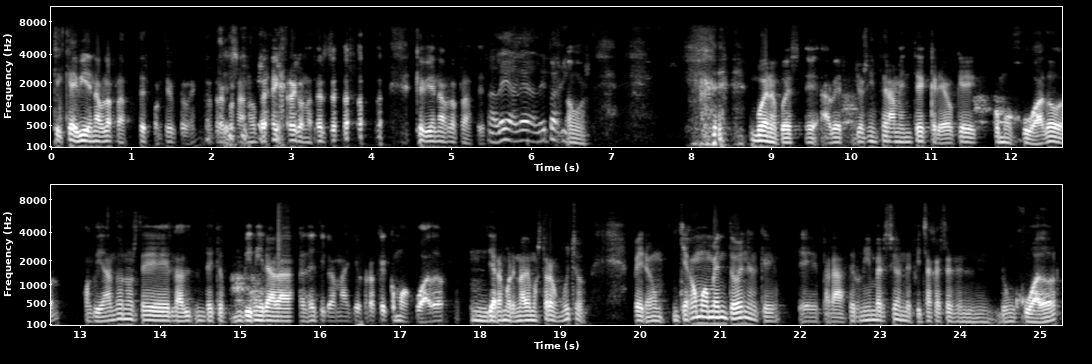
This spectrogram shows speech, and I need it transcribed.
Que, bien habla francés, por cierto. ¿eh? Otra cosa no, pero hay que reconocerse. que bien habla francés. Ale, ale, ale, Vamos. bueno, pues eh, a ver, yo sinceramente creo que como jugador, olvidándonos de, de que viniera la Atlético, además, yo creo que como jugador, mm, Gerard Moreno ha demostrado mucho. Pero llega un momento en el que eh, para hacer una inversión de fichajes de un jugador,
